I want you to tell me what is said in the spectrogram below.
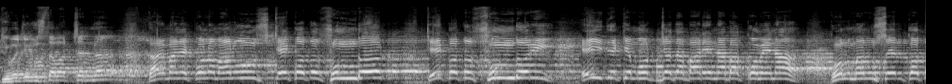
কি বলছে বুঝতে পারছেন না? তার মানে কোন মানুষ কে কত সুন্দর, কে কত সুন্দরী, এই দেখে মর্যাদা বাড়ে না বা কমে না। কোন মানুষের কত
